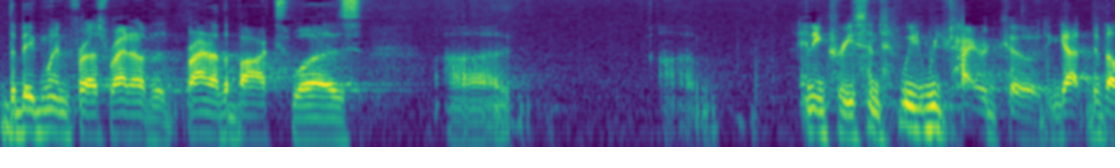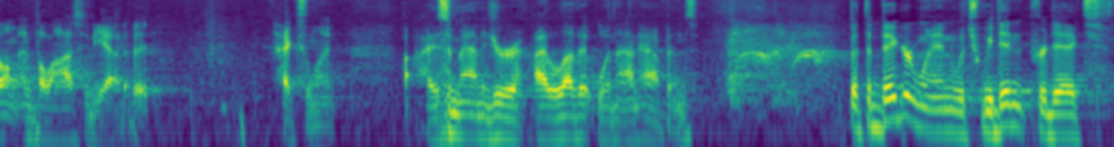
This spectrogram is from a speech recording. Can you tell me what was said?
the big win for us right out of the, right out of the box was uh, um, an increase in, we retired code and got development velocity out of it. Excellent. As a manager, I love it when that happens. But the bigger win, which we didn't predict,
